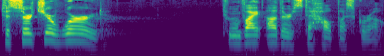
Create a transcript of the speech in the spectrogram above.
to search your word, to invite others to help us grow.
